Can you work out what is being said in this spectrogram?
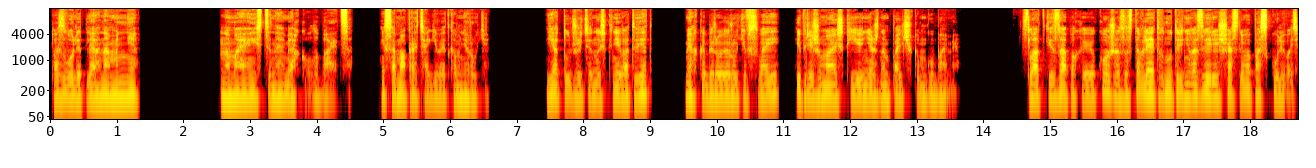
позволит ли она мне... Но моя истинная мягко улыбается и сама протягивает ко мне руки. Я тут же тянусь к ней в ответ, мягко беру ее руки в свои и прижимаюсь к ее нежным пальчикам губами. Сладкий запах ее кожи заставляет внутреннего зверя счастливо поскуливать,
